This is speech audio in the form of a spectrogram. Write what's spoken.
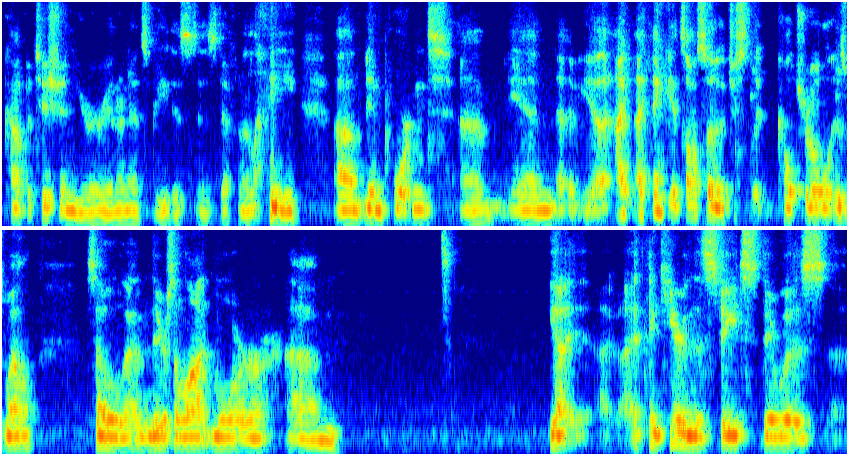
competition, your internet speed is, is definitely um, important. Um, and uh, yeah, I, I, think it's also just like cultural as well. So um, there's a lot more, um, yeah, I, I think here in the states there was uh,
